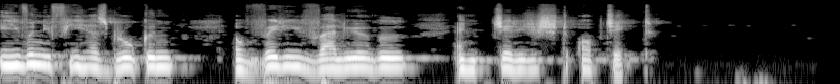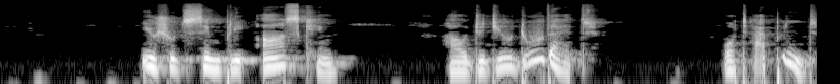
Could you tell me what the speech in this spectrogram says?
even if he has broken a very valuable and cherished object. You should simply ask him, How did you do that? What happened?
